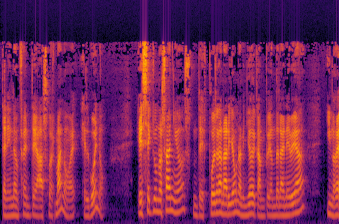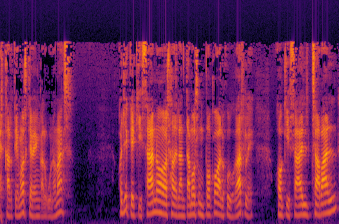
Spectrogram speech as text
teniendo enfrente a su hermano, eh, el bueno, ese que unos años después ganaría un anillo de campeón de la NBA y no descartemos que venga alguno más. Oye, que quizá nos adelantamos un poco al juzgarle, o quizá el chaval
